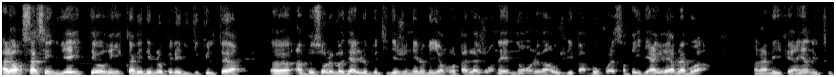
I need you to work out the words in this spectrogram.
alors ça, c'est une vieille théorie qu'avaient développé les viticulteurs, euh, un peu sur le modèle le petit déjeuner, le meilleur repas de la journée. Non, le vin rouge, n'est pas bon pour la santé, il est agréable à boire. Voilà, mais il fait rien du tout.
